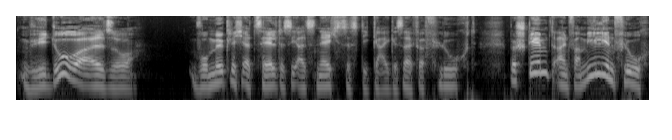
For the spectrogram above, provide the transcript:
Wie du also. Womöglich erzählte sie als nächstes, die Geige sei verflucht. Bestimmt ein Familienfluch,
